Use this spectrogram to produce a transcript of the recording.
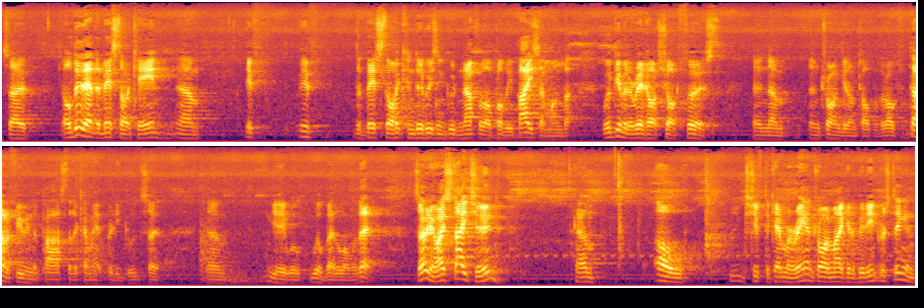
So I'll do that the best I can. Um, if if the best I can do isn't good enough, well, I'll probably pay someone, but we'll give it a red hot shot first, and um, and try and get on top of it. I've done a few in the past that have come out pretty good, so um, yeah, we'll we'll battle along with that. So anyway, stay tuned. Um, I'll shift the camera around, try and make it a bit interesting, and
